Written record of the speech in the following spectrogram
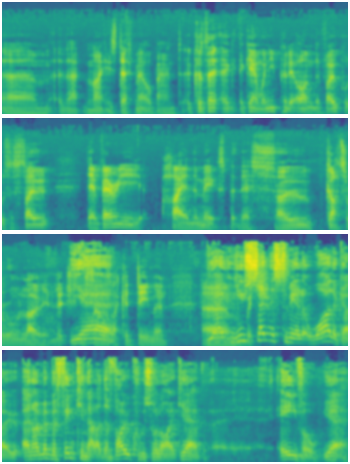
um, that '90s death metal band. Because again, when you put it on, the vocals are so they're very high in the mix, but they're so guttural and low. It literally Yeah. sounds like a demon. Yeah, Um, you which- sent this to me a little while ago, and I remember thinking that like the vocals were like, yeah, uh, evil. Yeah,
